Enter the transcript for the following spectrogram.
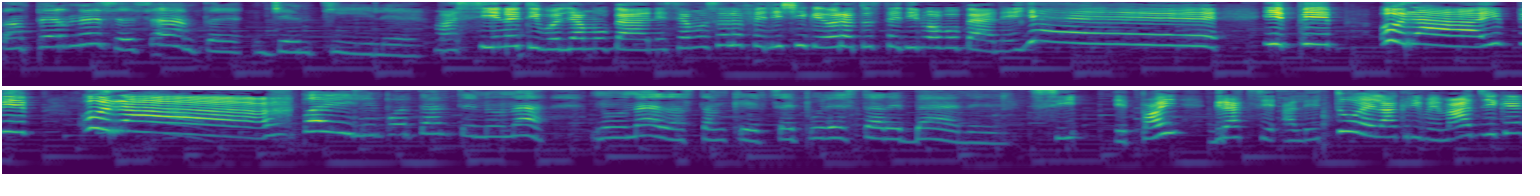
ma per noi sei sempre gentile. Ma sì, noi ti vogliamo bene, siamo solo felici che ora tu stai di nuovo bene. Yeah! Ip ip! Urrà! Ip ip! Urrà! Poi l'importante non è, non è la stanchezza, è pure stare bene. Sì, e poi, grazie alle tue lacrime magiche,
